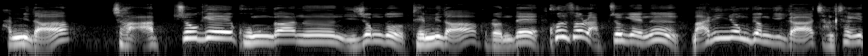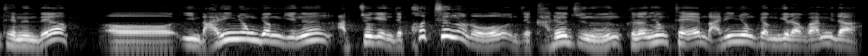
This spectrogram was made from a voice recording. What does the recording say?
합니다. 자, 앞쪽의 공간은 이 정도 됩니다. 그런데 콘솔 앞쪽에는 마린용 변기가 장착이 되는데요. 어, 이 마린용 변기는 앞쪽에 이제 커튼으로 이제 가려주는 그런 형태의 마린용 변기라고 합니다.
